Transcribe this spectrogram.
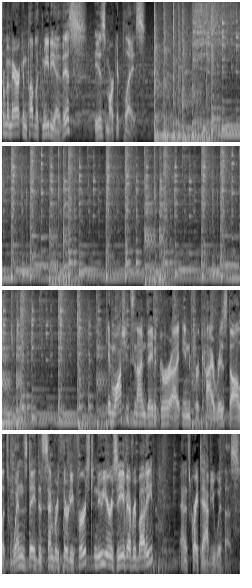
From American Public Media, this is Marketplace. In Washington, I'm David Gura in for Kai Ryssdal. It's Wednesday, December 31st, New Year's Eve, everybody, and it's great to have you with us.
